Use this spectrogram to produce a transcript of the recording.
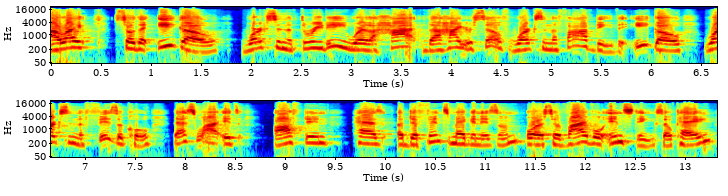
All right. So the ego works in the 3D where the high the higher self works in the 5D. The ego works in the physical. That's why it's often has a defense mechanism or survival instincts, okay?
